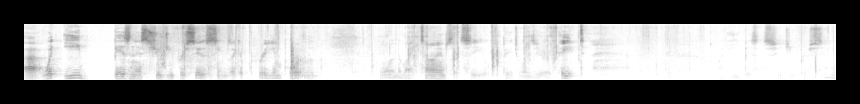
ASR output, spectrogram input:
Ah, what e business should you pursue? Seems like a pretty important one to my times. Let's see, page 108. What e-business should you pursue?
